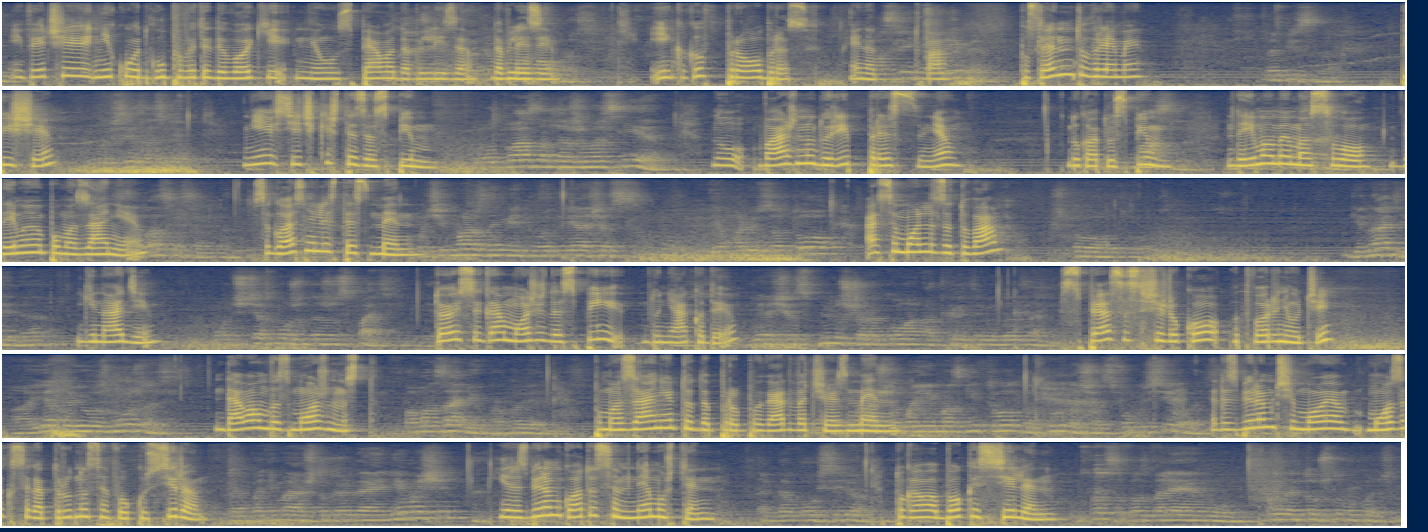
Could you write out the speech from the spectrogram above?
и вече никой от глуповите девойки не успява да влиза, да влезе. И какъв прообраз е на това? Последното време пише, ние всички ще заспим. Но важно дори през съня, докато спим, да имаме масло, да имаме помазание. Съгласни ли сте с мен? За то, Аз се моля за това, Геннадий, спать. той сега може да спи до някъде, спя с широко отворени очи, давам възможност помазанието да проповядва чрез мен. Разбирам, че моя мозък сега трудно се фокусира. Я понимаю, что когда я немощен, И разбирам, когато съм немощен, тогава Бог е силен.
